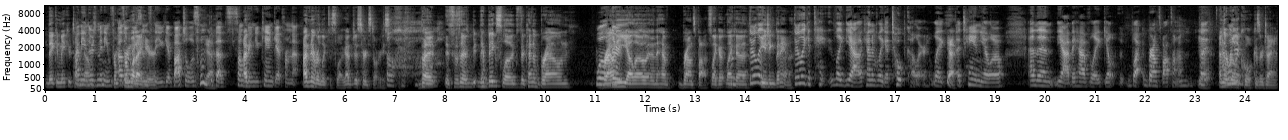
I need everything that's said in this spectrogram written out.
they can make your tongue I mean, numb. there's many from, other from what I hear. that you get botulism, Yeah. but that's something you can get from that. I've never licked a slug. I've just heard stories. Ugh. But it's they're, they're big slugs. They're kind of brown, well, browny yellow, and then they have brown spots, like a like mm, a They're like- aging banana. they're like a tan, like yeah, kind of like a taupe color, like Yeah. a tan yellow, and then yeah, they have like yellow, black, brown spots on them. Yeah, But and they're really cool because they're giant.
